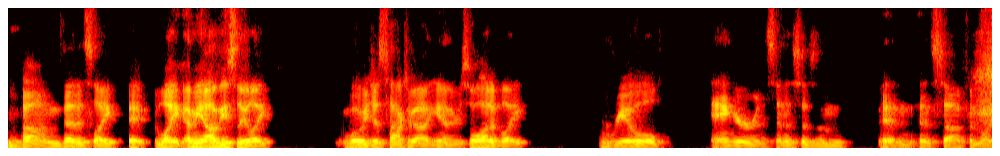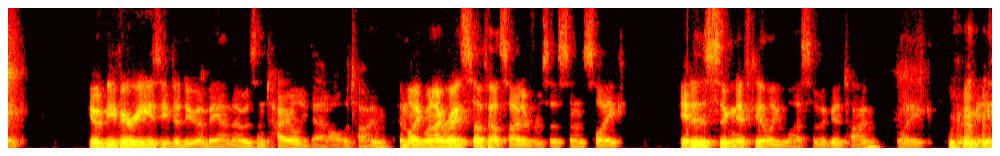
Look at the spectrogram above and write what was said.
Hmm. Um, that is like it, like I mean obviously like what we just talked about, you know, there's a lot of like real anger and cynicism and and stuff and like it would be very easy to do a band that was entirely that all the time. And like when I write stuff outside of resistance, like it is significantly less of a good time. Like I mean,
